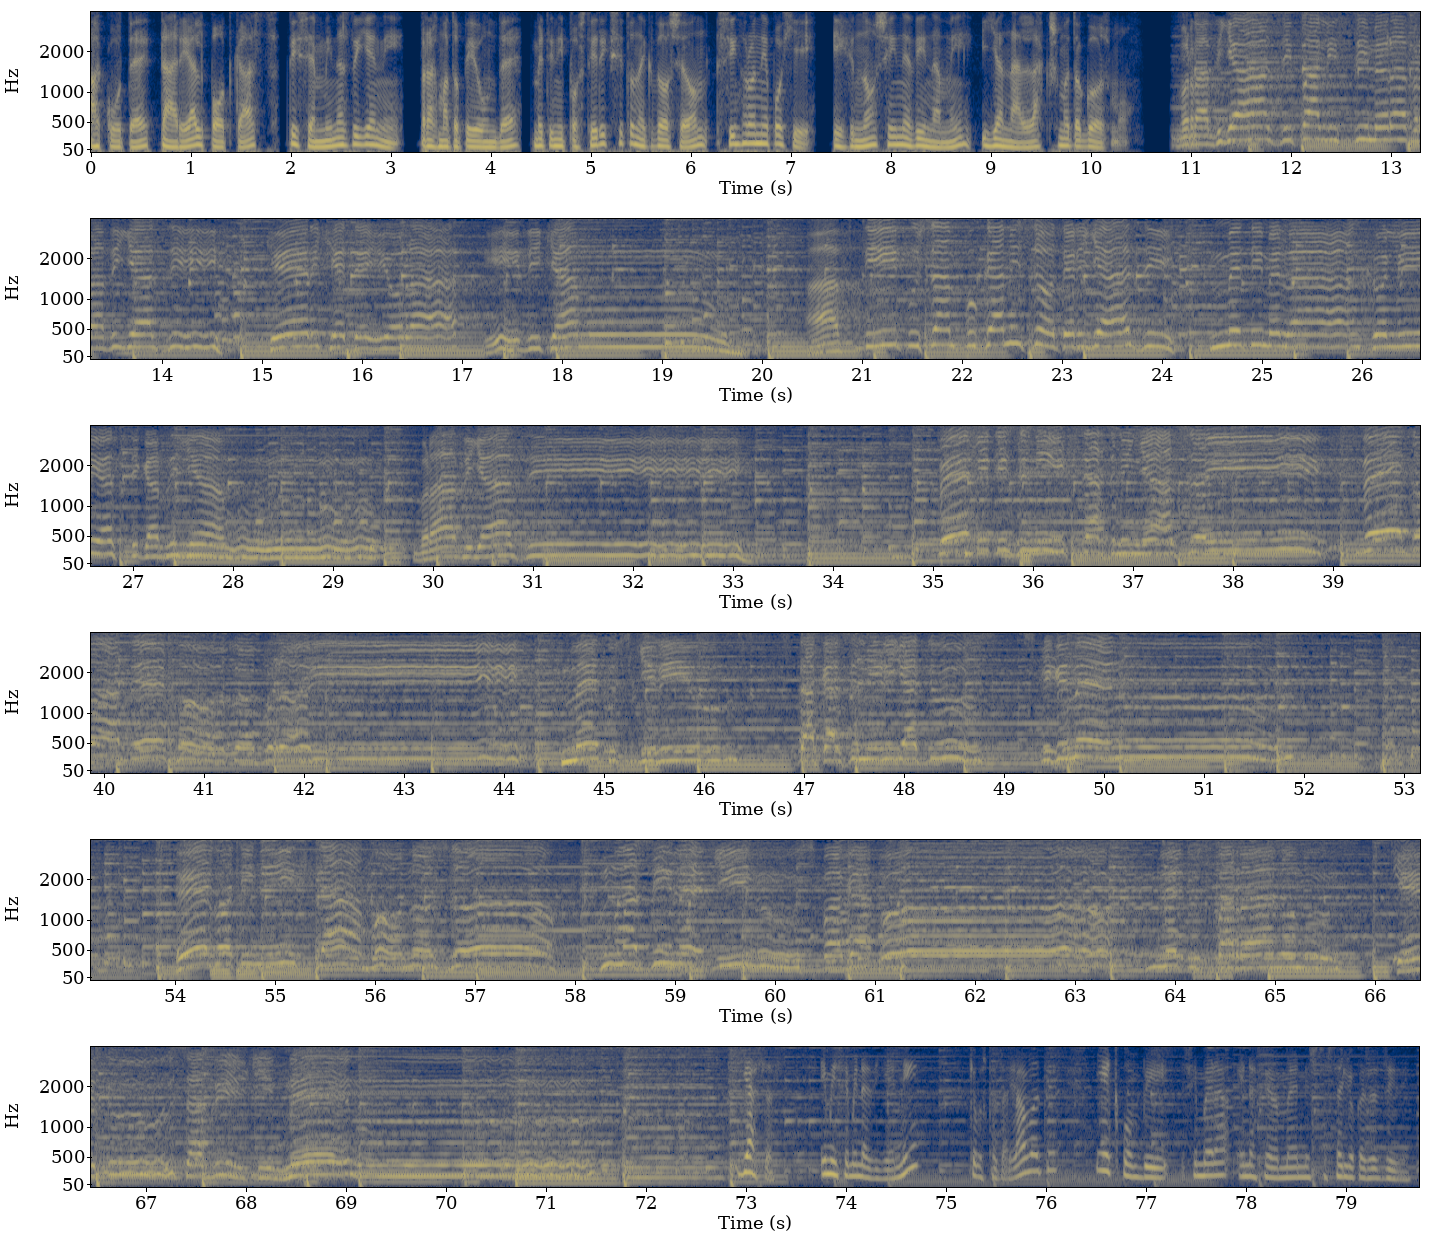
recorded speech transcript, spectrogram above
Ακούτε τα Real Podcasts της Εμίνας Διγενή. Πραγματοποιούνται με την υποστήριξη των εκδόσεων Σύγχρονη Εποχή. Η γνώση είναι δύναμη για να αλλάξουμε τον κόσμο. Βραδιάζει πάλι σήμερα βραδιάζει και έρχεται η ώρα η δικιά μου αυτή που σαν που καμισό ταιριάζει με τη μελαγχολία στην καρδιά μου βραδιάζει. Πέφτει της νύχτας μια ζωή δεν το αντέχω το πρωί. Με τους κυρίους στα κασμίρια τους σφιγμένους. Εγώ τη νύχτα μόνο ζω μαζί με εκείνους που αγαπώ με τους παράνομους και τους αδικημένους Γεια σας, είμαι η Σεμίνα Διγενή και όπως καταλάβατε η εκπομπή σήμερα είναι αφιερωμένη στο Στέλιο Καζατζίδη.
